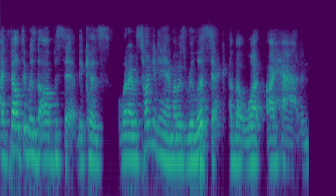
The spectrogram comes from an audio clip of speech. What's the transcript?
I felt it was the opposite because when I was talking to him, I was realistic about what I had. And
